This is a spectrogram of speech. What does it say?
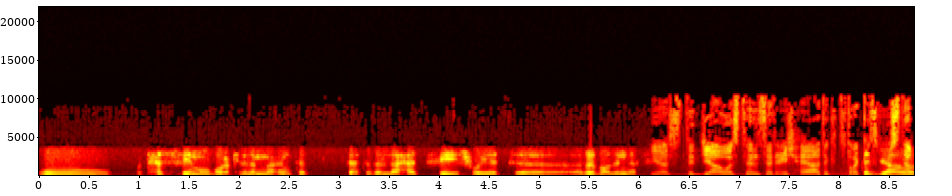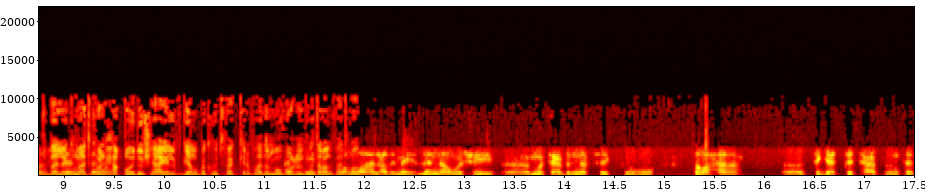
و- وتحس في موضوع كذا لما أنت تعتذر لأحد في شوية آه، رضا للنفس يس تتجاوز تنسى تعيش حياتك تركز تتجاوز، بمستقبلك ما. تكون حقود وشايل في قلبك وتفكر في هذا الموضوع من. فترة لفترة والله العظيم أي. لأن أول شيء آه، متعب لنفسك وصراحة آه، تقعد تتعب وأنت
